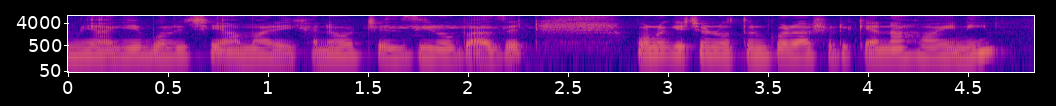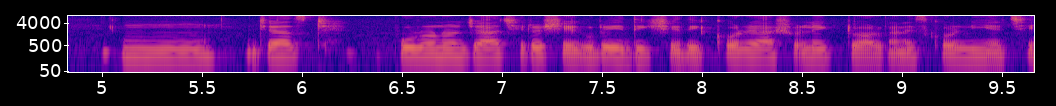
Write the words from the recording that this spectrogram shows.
আমি আগে বলেছি, আমার এখানে হচ্ছে জিরো বাজেট কোনো কিছু নতুন করে আসলে কেনা হয়নি। জাস্ট পুরনো যা ছিল সেগুলো এদিক সেদিক করে আসলে একটু অর্গানাইজ করে নিয়েছি।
